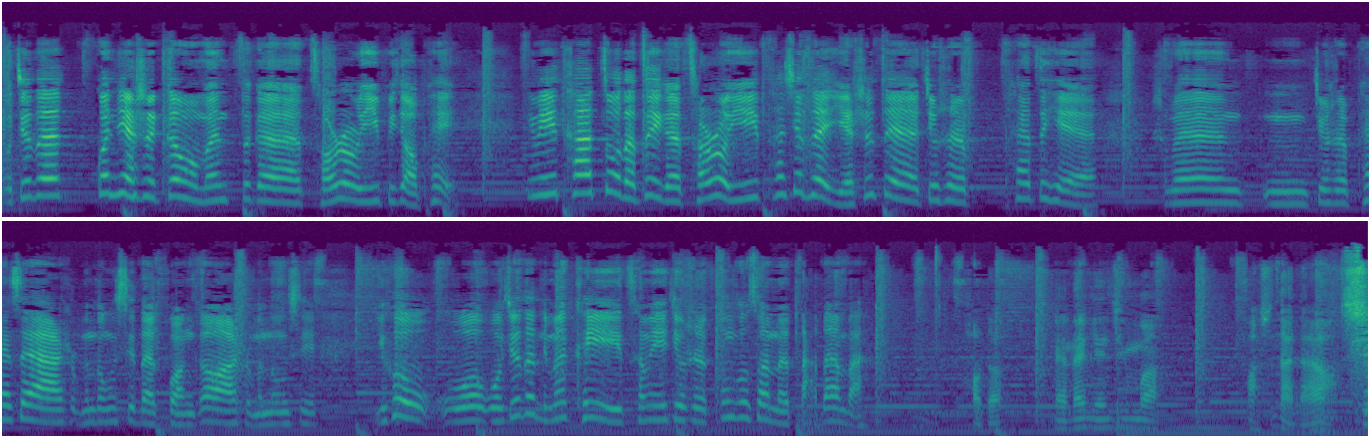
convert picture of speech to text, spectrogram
我觉得关键是跟我们这个曹若仪比较配，因为他做的这个曹若仪，他现在也是在就是拍这些什么嗯，就是拍摄啊什么东西的广告啊什么东西。以后我我觉得你们可以成为就是工作上的搭档吧。好的。奶奶年轻吗？啊，是奶奶啊！是，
